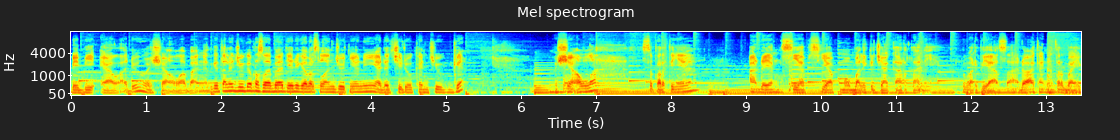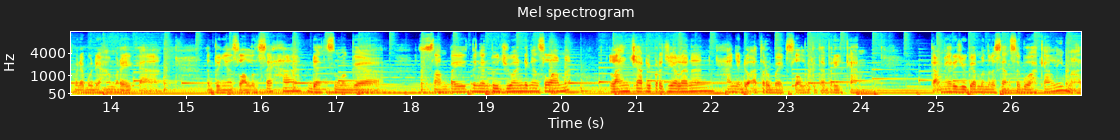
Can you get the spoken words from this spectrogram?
BBL. Aduh, Masya Allah banget. Kita lihat juga persahabat ya di kabar selanjutnya nih, ada cidukan juga. Masya Allah, sepertinya ada yang siap-siap mau balik ke Jakarta nih luar biasa. Doakan yang terbaik mudah-mudahan mereka tentunya selalu sehat Dan semoga sampai dengan tujuan dengan selamat Lancar di perjalanan. Hanya doa terbaik selalu kita berikan. Kak Mary juga menuliskan sebuah kalimat.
